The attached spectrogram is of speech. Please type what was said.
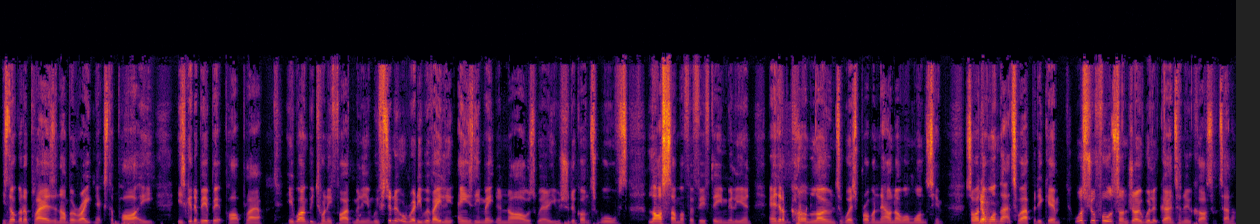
He's not going to play as a number eight next to Partey. He's going to be a bit part player. He won't be 25 million. We've seen it already with Ain- Ainsley Maitland Niles, where he should have gone to Wolves last summer for 15 million. Ended up going on loan to West Brom, and now no one wants him. So I don't want that to happen again. What's your thoughts on Joe Willock going to Newcastle, Tanner?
